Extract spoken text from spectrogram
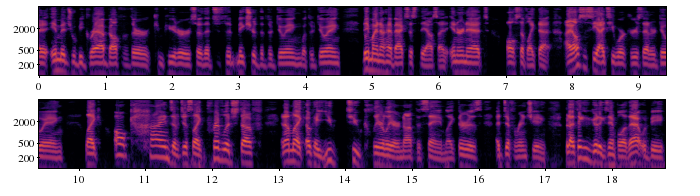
a image will be grabbed off of their computer so that just to make sure that they're doing what they're doing they might not have access to the outside internet all stuff like that i also see it workers that are doing like all kinds of just like privileged stuff. And I'm like, okay, you two clearly are not the same. Like there is a differentiating. But I think a good example of that would be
